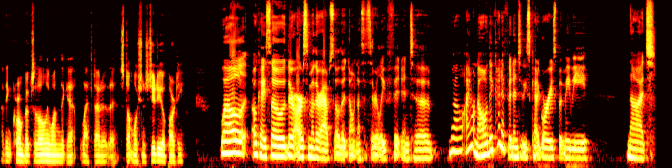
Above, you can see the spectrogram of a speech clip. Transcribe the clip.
I think Chromebooks are the only one that get left out of the stop motion studio party. Well, okay, so there are some other apps though that don't necessarily fit into. Well, I don't know. They kind of fit into these categories, but maybe not.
